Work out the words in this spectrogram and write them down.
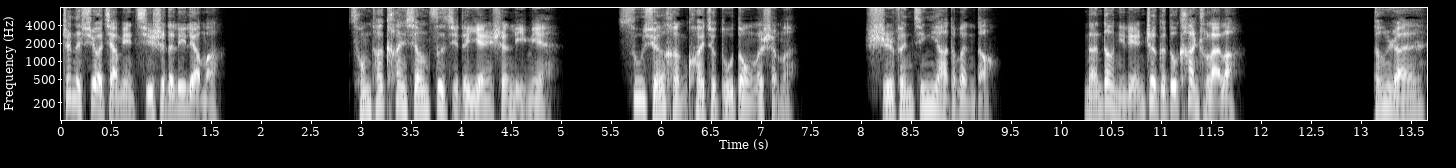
真的需要假面骑士的力量吗？”从他看向自己的眼神里面，苏璇很快就读懂了什么，十分惊讶的问道：“难道你连这个都看出来了？”当然，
